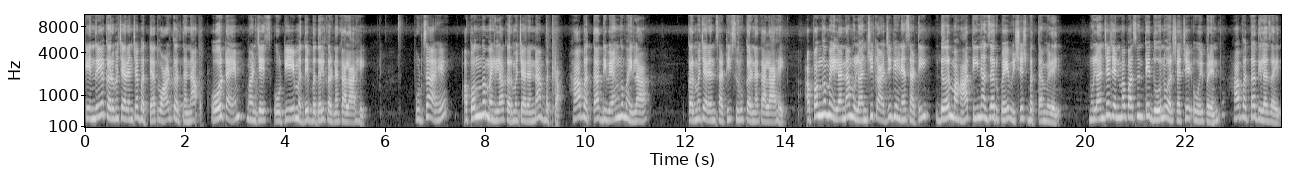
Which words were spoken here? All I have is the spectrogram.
केंद्रीय कर्मचाऱ्यांच्या भत्त्यात वाढ करताना ओव्हरटाईम म्हणजेच ओ टी एमध्ये बदल करण्यात आला आहे. पुढचा आहे अपंग महिला कर्मचाऱ्यांना भत्ता. हा भत्ता दिव्यांग महिला कर्मचाऱ्यांसाठी सुरू करण्यात आला आहे. अपंग महिलांना मुलांची काळजी घेण्यासाठी दरमहा तीन हजार रुपये विशेष भत्ता मिळेल. मुलांच्या जन्मापासून ते दोन वर्षाचे होईपर्यंत हा भत्ता दिला जाईल.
